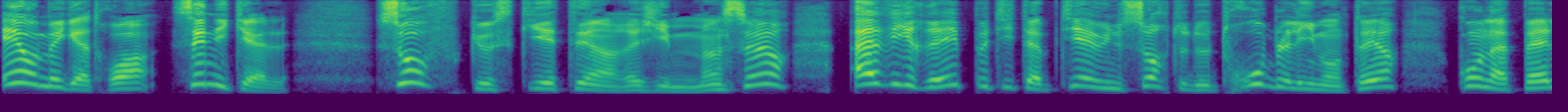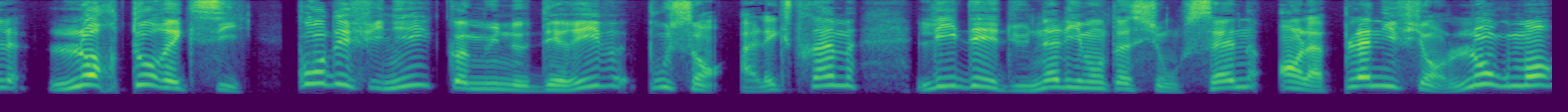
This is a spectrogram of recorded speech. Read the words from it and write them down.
et oméga 3, c'est nickel. Sauf que ce qui était un régime minceur a viré petit à petit à une sorte de trouble alimentaire qu'on appelle l'orthorexie qu'on définit comme une dérive poussant à l'extrême l'idée d'une alimentation saine en la planifiant longuement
